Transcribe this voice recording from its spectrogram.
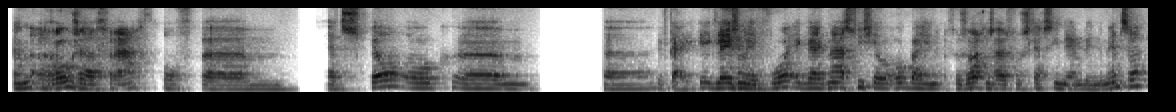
En Rosa vraagt of ehm, het spel ook. eh, even kijken, ik lees hem even voor. Ik werk naast Visio ook bij een verzorgingshuis voor slechtziende en blinde mensen.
